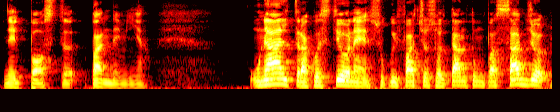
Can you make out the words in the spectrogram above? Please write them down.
nel post pandemia. Un'altra questione su cui faccio soltanto un passaggio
